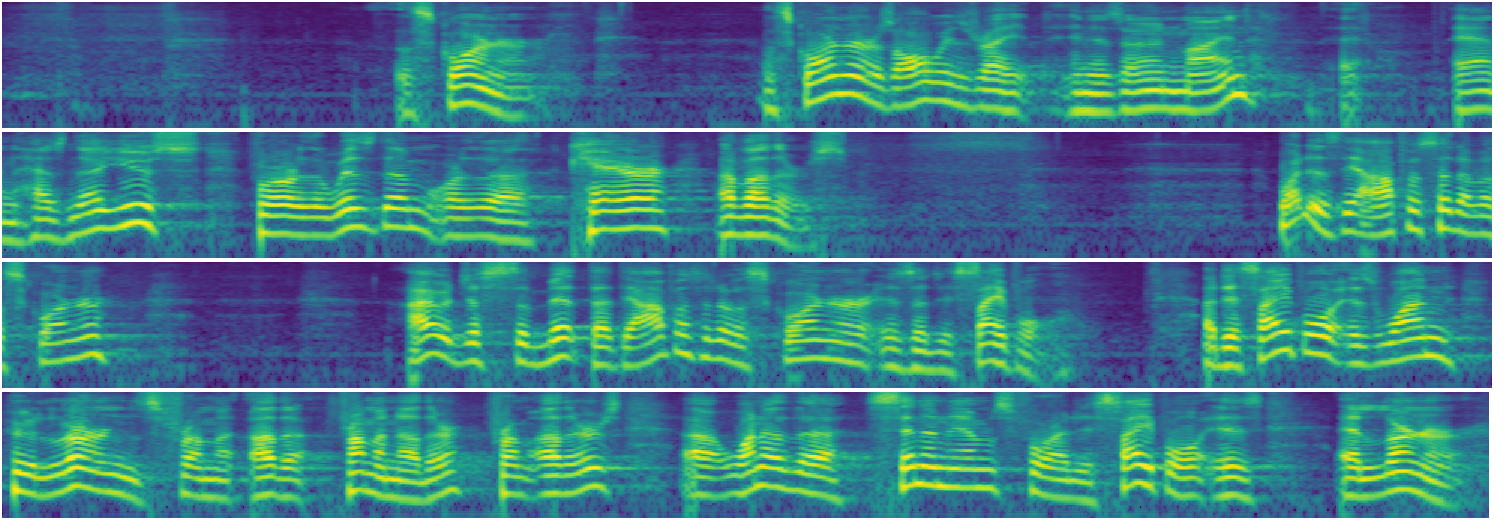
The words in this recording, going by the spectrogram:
The scorner. The scorner is always right in his own mind and has no use for the wisdom or the care of others. What is the opposite of a scorner? I would just submit that the opposite of a scorner is a disciple. A disciple is one who learns from, other, from another, from others. Uh, one of the synonyms for a disciple is a learner.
